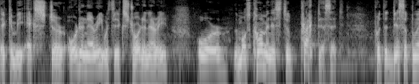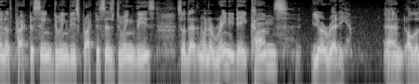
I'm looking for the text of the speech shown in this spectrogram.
it can be extraordinary which is extraordinary or the most common is to practice it. Put the discipline of practicing, doing these practices, doing these so that when a rainy day comes you're ready and Allah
